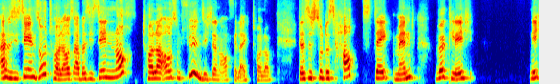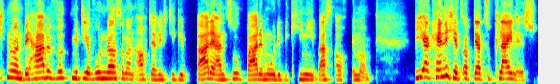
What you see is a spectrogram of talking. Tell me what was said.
also sie sehen so toll aus, aber sie sehen noch toller aus und fühlen sich dann auch vielleicht toller. Das ist so das Hauptstatement, wirklich. Nicht nur ein BH bewirkt mit dir Wunder, sondern auch der richtige Badeanzug, Bademode, Bikini, was auch immer. Wie erkenne ich jetzt, ob der zu klein ist?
